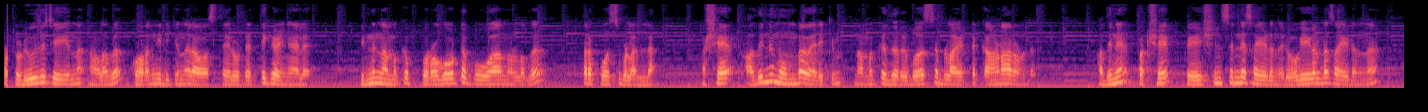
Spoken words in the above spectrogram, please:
പ്രൊഡ്യൂസ് ചെയ്യുന്ന അളവ് കുറഞ്ഞിരിക്കുന്ന ഒരു അവസ്ഥയിലോട്ട് എത്തിക്കഴിഞ്ഞാൽ പിന്നെ നമുക്ക് പുറകോട്ട് പോകുക എന്നുള്ളത് അത്ര പോസിബിൾ അല്ല. പക്ഷേ അതിനു മുമ്പ് വരയ്ക്കും നമുക്കിത് റിവേഴ്സിബിളായിട്ട് കാണാറുണ്ട്. അതിന് പക്ഷേ പേഷ്യൻസിന്റെ സൈഡിൽ നിന്ന് രോഗികളുടെ സൈഡിൽ നിന്ന്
